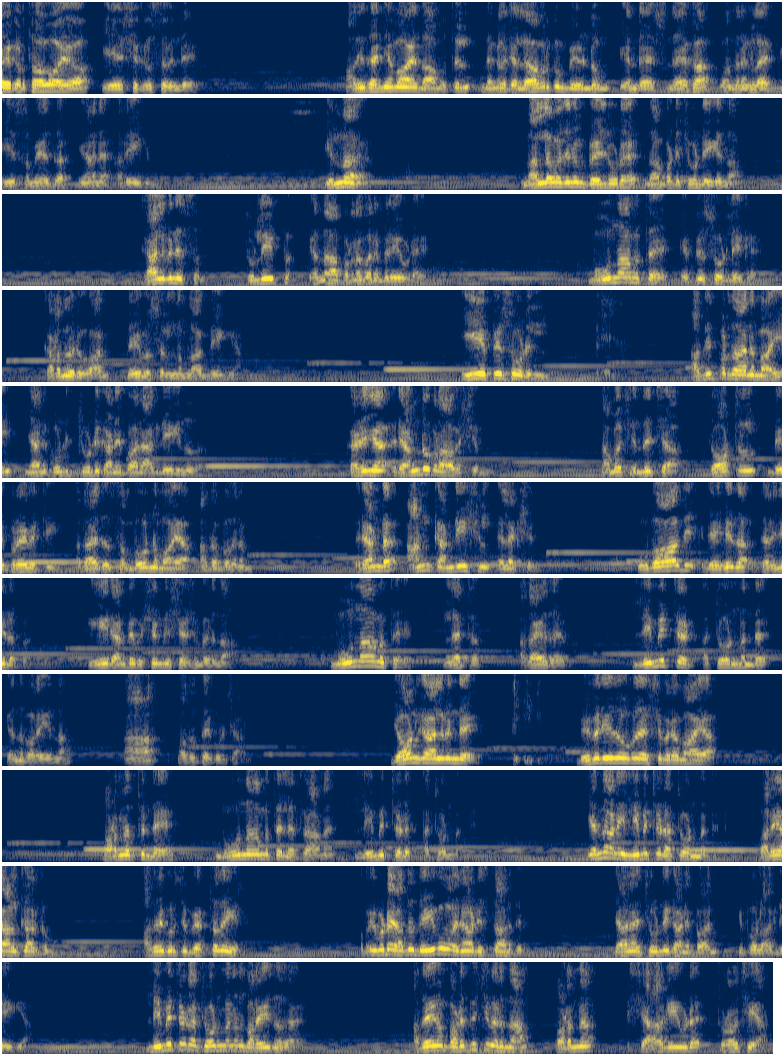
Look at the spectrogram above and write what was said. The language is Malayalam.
നമ്മുടെ കർത്താവായ യേശു ക്രിസ്തുവിന്റെ അതിധന്യമായ നാമത്തിൽ നിങ്ങൾക്ക് എല്ലാവർക്കും വീണ്ടും എന്റെ സ്നേഹ വന്ദനങ്ങളെ ഈ സമയത്ത് ഞാൻ അറിയിക്കുന്നു. ഇന്ന് നല്ല വചനം പേജിലൂടെ നാം പഠിച്ചുകൊണ്ടിരിക്കുന്ന കാൽവിനിസം ടുലീപ്പ് എന്ന പഠന പരമ്പരയുടെ മൂന്നാമത്തെ എപ്പിസോഡിലേക്ക് കടന്നു വരുവാൻ ദൈവത്തിൽ നമ്മൾ ആഗ്രഹിക്കാം ഈ എപ്പിസോഡിൽ അതിപ്രധാനമായി ഞാൻ ചൂണ്ടിക്കാണിപ്പാൻ ആഗ്രഹിക്കുന്നത്. കഴിഞ്ഞ രണ്ടു പ്രാവശ്യം നമ്മൾ ചിന്തിച്ച ടോട്ടൽ ഡിപ്രൈവിറ്റി അതായത് സമ്പൂർണമായ അധപതനം രണ്ട് അൺകണ്ടീഷണൽ ഇലക്ഷൻ ഉപാധി രഹിത തെരഞ്ഞെടുപ്പ് ഈ രണ്ട് വിഷയങ്ങൾക്ക് ശേഷം വരുന്ന മൂന്നാമത്തെ ലെറ്റർ അതായത് ലിമിറ്റഡ് അറ്റോൺമെന്റ് എന്ന് പറയുന്ന ആ പദത്തെക്കുറിച്ചാണ്. ജോൺ ഗാൽവിന്റെ വിപരീതോപദേശപരമായ പഠനത്തിന്റെ മൂന്നാമത്തെ ലെറ്ററാണ് ലിമിറ്റഡ് അറ്റോൺമെന്റ് എന്താണ് ഈ ലിമിറ്റഡ് അറ്റോൺമെന്റ് പല ആൾക്കാർക്കും അതേക്കുറിച്ച് വ്യക്തതയില്ല. അപ്പൊ ഇവിടെ അത് ദൈവവചനാടിസ്ഥാനത്തിൽ ഞാൻ ചൂണ്ടിക്കാണിപ്പാൻ ഇപ്പോൾ ആഗ്രഹിക്കുകയാണ്. ലിമിറ്റഡ് അറ്റോൺമെന്റ് എന്ന് പറയുന്നത് അദ്ദേഹം പഠിപ്പിച്ചു വരുന്ന പഠന ശാഖയുടെ തുടർച്ചയാണ്.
